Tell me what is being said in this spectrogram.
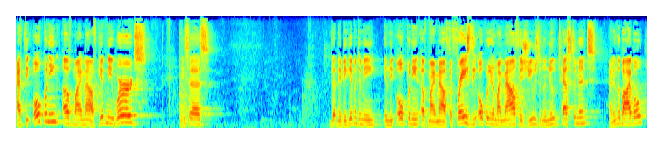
at the opening of my mouth, give me words, he says, that may be given to me in the opening of my mouth. The phrase the opening of my mouth is used in the New Testament and in the Bible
